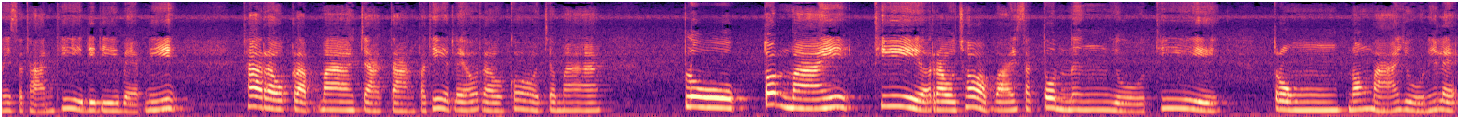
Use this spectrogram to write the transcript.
ในสถานที่ดี ๆ แบบนี้ ถ้าเรากลับมาจากต่างประเทศแล้วเราก็จะมาปลูกต้นไม้ที่เราชอบไว้สักต้นหนึ่งอยู่ที่ตรงน้องหมาอยู่นี่แหละ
